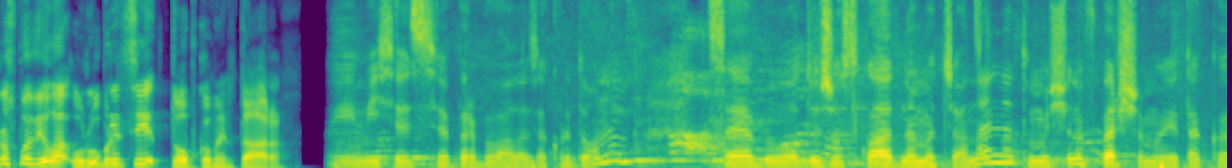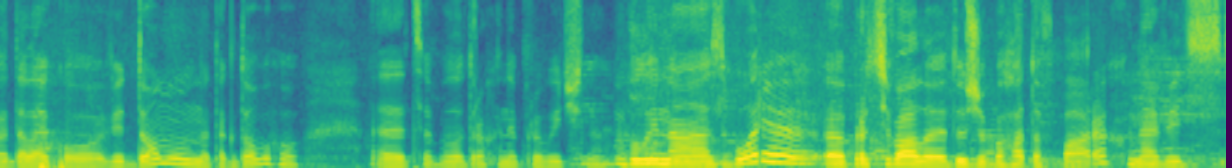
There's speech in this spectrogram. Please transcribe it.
розповіла у рубриці Топ-коментар. Ми місяць перебували за кордоном. Це було дуже складно емоціонально, тому що ну, вперше ми так далеко від дому, не так довго. Е, Це було трохи непривично. Були на зборі, е, працювали дуже багато в парах, навіть з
